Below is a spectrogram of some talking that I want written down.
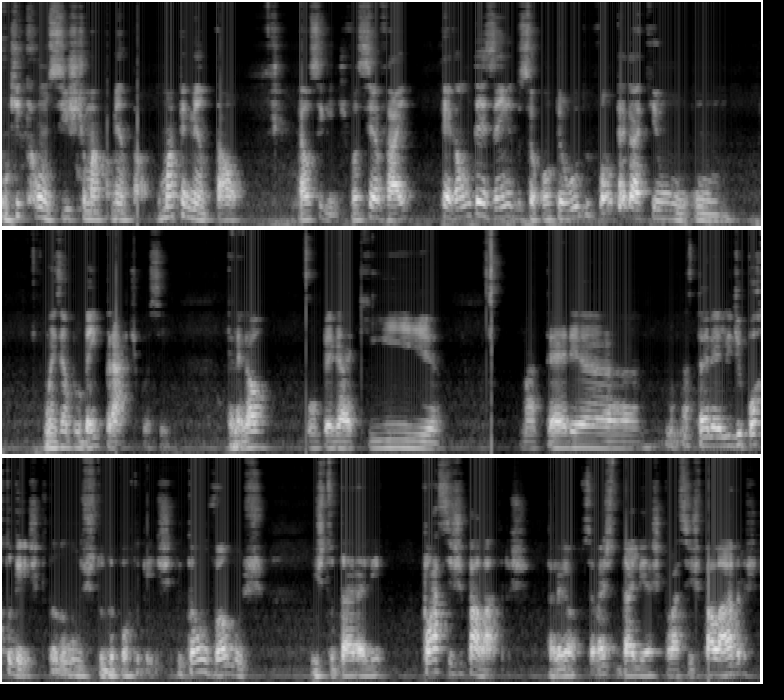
O que, consiste o mapa mental? O mapa mental é o seguinte: você vai pegar um desenho do seu conteúdo. Vamos pegar aqui um, um, um exemplo bem prático, assim. Tá legal? Vamos pegar aqui matéria matéria ali de português, que todo mundo estuda português. Então vamos estudar ali classes de palavras, tá legal? Você vai estudar ali as classes de palavras,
